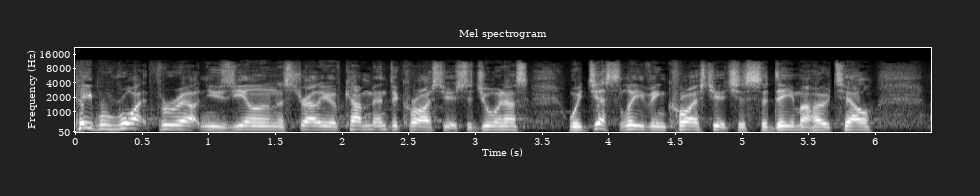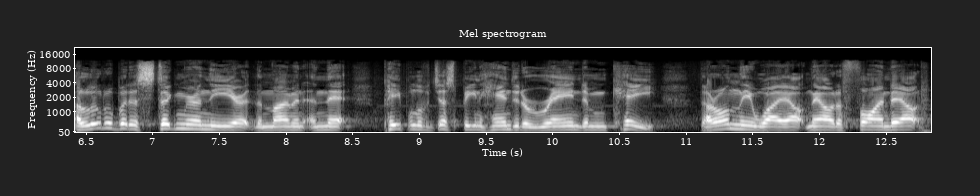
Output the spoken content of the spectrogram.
people right throughout New Zealand and Australia have come into Christchurch to join us. We're just leaving Christchurch's Sudima Hotel. A little bit of stigma in the air at the moment, in that people have just been handed a random key. They're on their way out now to find out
